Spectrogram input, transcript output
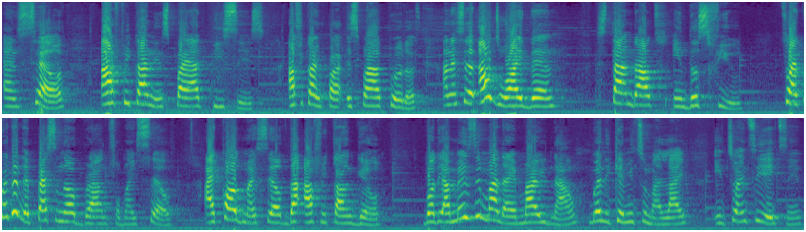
and sell African-inspired pieces, African-inspired products. And I said, how do I then stand out in this field? So I created a personal brand for myself. I called myself that African girl. But the amazing man that I married now, when he came into my life in 2018,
